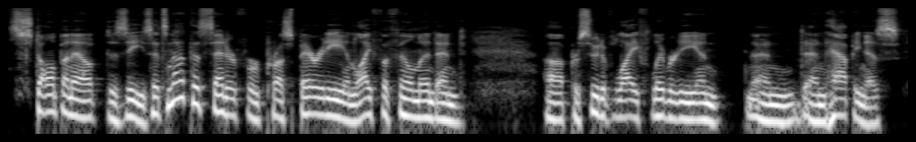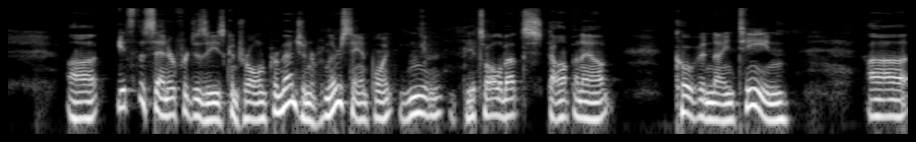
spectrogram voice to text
stomping out disease. It's not the Center for Prosperity and Life Fulfillment and uh, Pursuit of Life, Liberty, and and and Happiness. Uh, it's the Center for Disease Control and Prevention. From their standpoint, it's all about stomping out COVID 19 uh,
